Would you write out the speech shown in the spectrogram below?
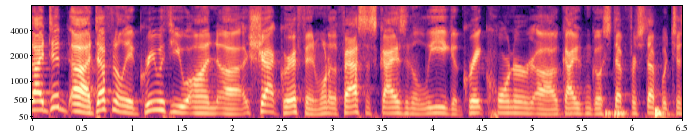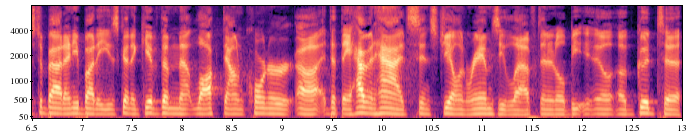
I did uh, definitely agree with you on uh, Shaq Griffin, one of the fastest guys in the league, a great corner uh, guy who can go step for step with just about anybody. He's going to give them that lockdown corner uh, that they haven't had since Jalen Ramsey left, and it'll be it'll, uh, good to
